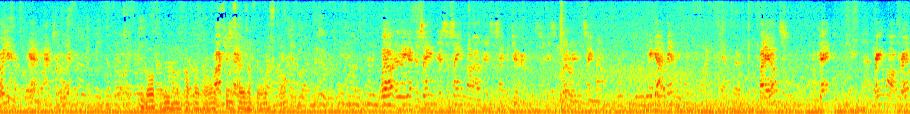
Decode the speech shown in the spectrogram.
Oh yeah, yeah, absolutely. Golf a couple of dollars since there's a fairless call. Well, they got the same. It's the same. Uh, it's the same material. It's, it's literally the same mountain. You got it, man. Anybody else? Okay. On, Fred.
